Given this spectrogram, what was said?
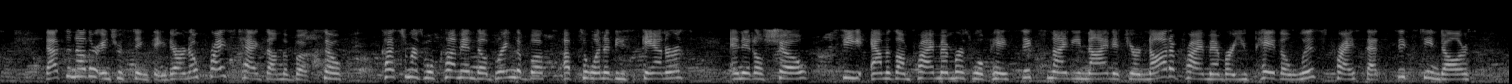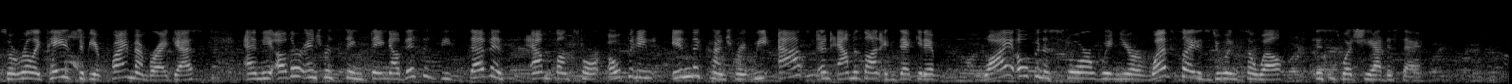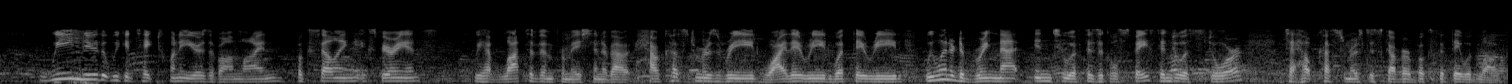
That's another interesting thing. There are no price tags on the book. So customers will come in, they'll bring the books up to one of these scanners and it'll show. See, Amazon Prime members will pay $6.99. If you're not a Prime member, you pay the list price, that's $16. So it really pays to be a Prime member, I guess. And the other interesting thing, now this is the seventh Amazon store opening in the country. We asked an Amazon executive, why open a store when your website is doing so well? This is what she had to say. We knew that we could take 20 years of online book selling experience. We have lots of information about how customers read, why they read, what they read. We wanted to bring that into a physical space, into a store, to help customers discover books that they would love.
